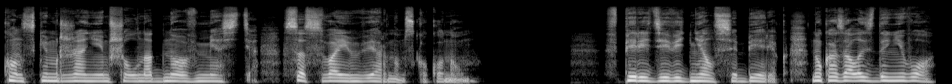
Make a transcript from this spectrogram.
конским ржанием шел на дно вместе со своим верным скакуном. Впереди виднелся берег, но казалось до него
